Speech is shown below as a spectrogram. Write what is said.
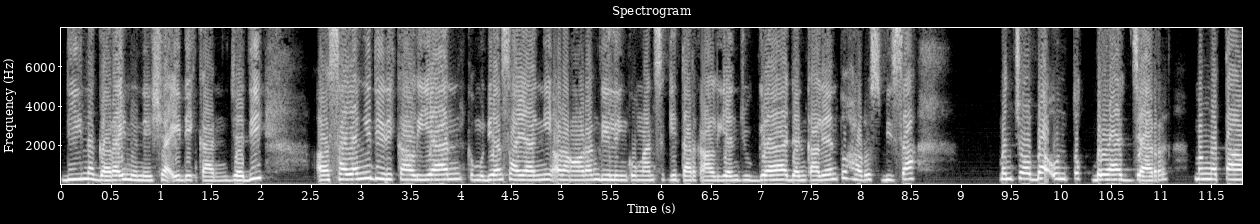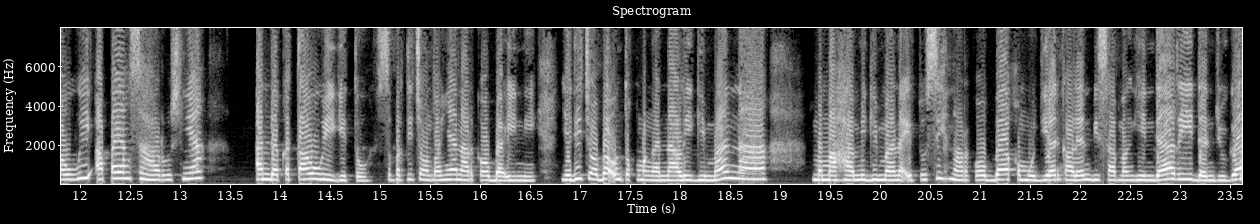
di negara Indonesia ini kan. Jadi eh, sayangi diri kalian, kemudian sayangi orang-orang di lingkungan sekitar kalian juga dan kalian tuh harus bisa mencoba untuk belajar mengetahui apa yang seharusnya Anda ketahui gitu. Seperti contohnya narkoba ini. Jadi coba untuk mengenali gimana memahami gimana itu sih narkoba, kemudian kalian bisa menghindari dan juga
